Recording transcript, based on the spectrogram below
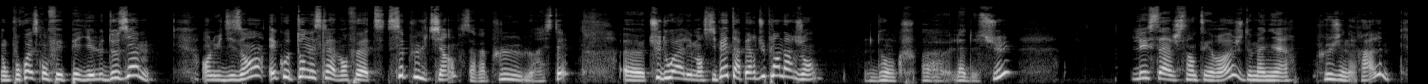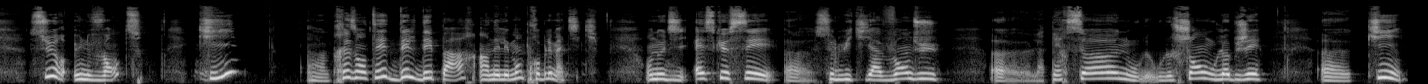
Donc pourquoi est-ce qu'on fait payer le deuxième? En lui disant, écoute, ton esclave, en fait, c'est plus le tien, ça va plus le rester, euh, tu dois l'émanciper, t'as perdu plein d'argent. Donc euh, là-dessus, les sages s'interrogent de manière plus générale sur une vente qui euh, présentait dès le départ un élément problématique on nous dit est-ce que c'est euh, celui qui a vendu euh, la personne ou le, champ ou l'objet qui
